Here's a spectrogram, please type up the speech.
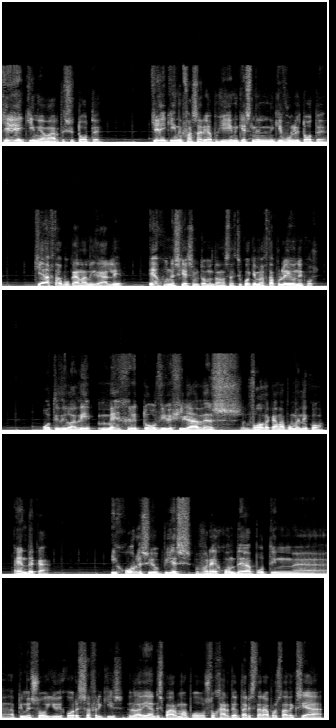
και εκείνη η ανάρτηση τότε. Και εκείνη η φασαρία που είχε γίνει και στην Ελληνική Βουλή τότε. Και αυτά που κάναν οι Γάλλοι έχουν σχέση με το μεταναστευτικό και με αυτά που λέει ο Νίκος. Ότι δηλαδή μέχρι το 2012 να πούμε Νίκο, 11 οι χώρες οι οποίες βρέχονται από, την, ε, από τη Μεσόγειο, οι χώρες της Αφρικής, δηλαδή αν τις πάρουμε από, στο χάρτη από τα αριστερά προς τα δεξιά,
